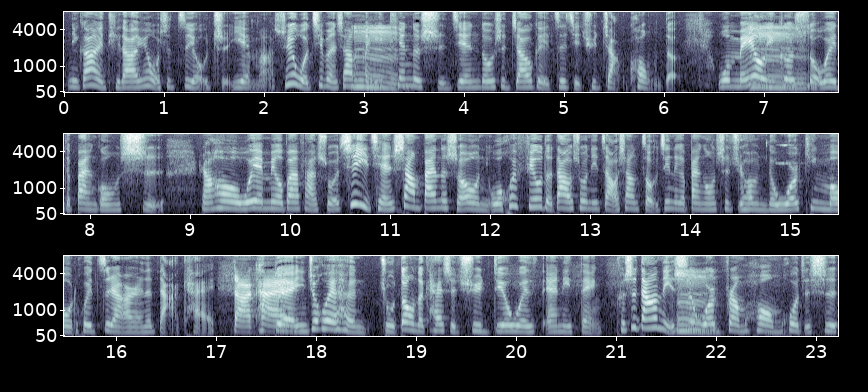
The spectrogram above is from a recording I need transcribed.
你刚刚也提到，因为我是自由职业嘛，所以我基本上每一天的时间都是交给自己去掌控的。嗯、我没有一个所谓的办公室，嗯、然后我也没有办法说，其实以前上班的时候，我会 feel 得到说，你早上走进那个办公室之后，你的 working mode 会自然而然的打开，打开，对，你就会很主动的开始去 deal with anything。可是当你是 work from home、嗯、或者是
